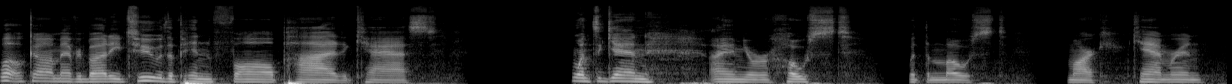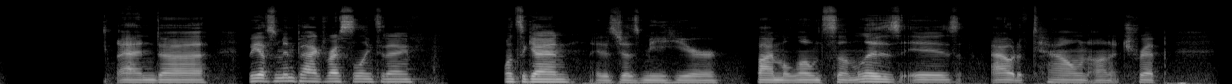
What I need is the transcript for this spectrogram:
Welcome, everybody, to the Pinfall Podcast. Once again, I am your host with the most, Mark Cameron. And uh, we have some Impact Wrestling today. Once again, it is just me here by my lonesome. Liz is out of town on a trip,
